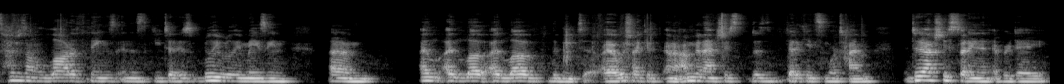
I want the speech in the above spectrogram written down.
touches on a lot of things in this Gita. It's really really amazing. Um, I, I love I love the Gita. I wish I could. I'm going to actually dedicate some more time to actually studying it every day,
